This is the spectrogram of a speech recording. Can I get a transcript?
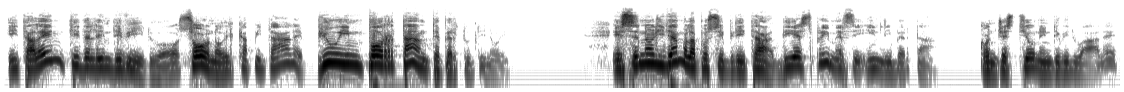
I talenti dell'individuo sono il capitale più importante per tutti noi. E se non gli diamo la possibilità di esprimersi in libertà, con gestione individuale,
